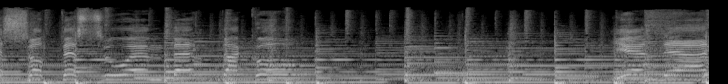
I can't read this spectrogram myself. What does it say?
Esote zuen bertako Jendearen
